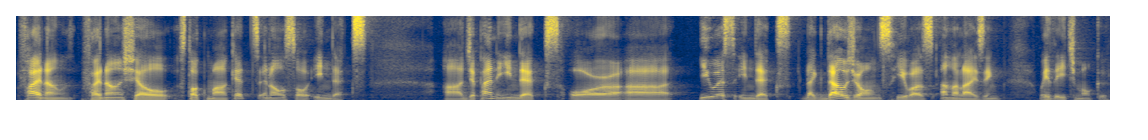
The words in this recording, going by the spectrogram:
finance, financial stock markets, and also index. Uh, Japan index or uh, US index, like Dow Jones, he was analyzing with Ichimoku.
